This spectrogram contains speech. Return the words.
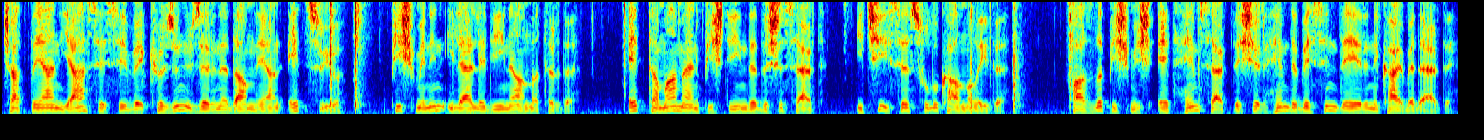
Çatlayan yağ sesi ve közün üzerine damlayan et suyu, pişmenin ilerlediğini anlatırdı. Et tamamen piştiğinde dışı sert, içi ise sulu kalmalıydı. Fazla pişmiş et hem sertleşir hem de besin değerini kaybederdi.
